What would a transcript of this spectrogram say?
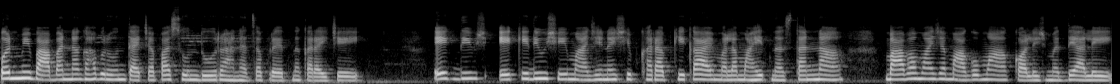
पण मी बाबांना घाबरून त्याच्यापासून दूर राहण्याचा प्रयत्न करायचे. एक दिवस एके दिवशी माझे नशीब खराब की काय मला माहीत नसताना बाबा माझ्या मागोमाग कॉलेजमध्ये आले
